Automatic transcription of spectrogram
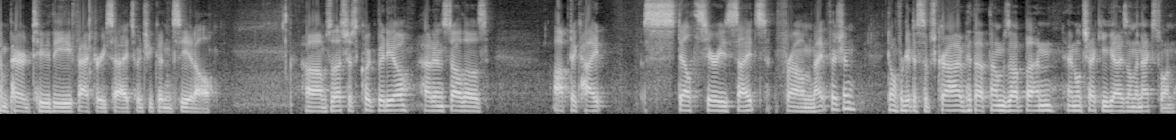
compared to the factory sights, which you couldn't see at all. Um, so that's just a quick video, how to install those Optic Height Stealth Series sights from Night Fision. Don't forget to subscribe, hit that thumbs up button, and we'll check you guys on the next one.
